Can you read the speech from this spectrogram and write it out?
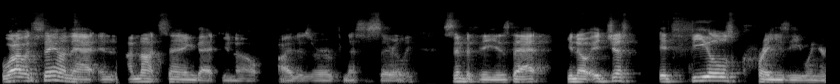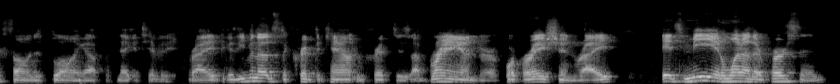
what I would say on that, and I'm not saying that you know I deserve necessarily sympathy, is that you know it just it feels crazy when your phone is blowing up with negativity, right? Because even though it's the Crypt account and Crypt is a brand or a corporation, right? It's me and one other person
